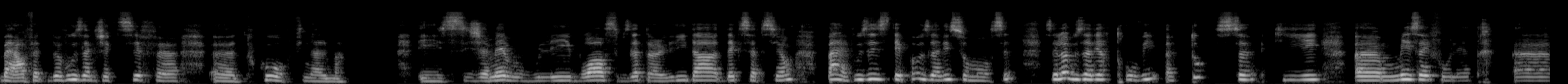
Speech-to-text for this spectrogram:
Ben, en fait, de vos objectifs euh, euh, tout court, finalement. Et si jamais vous voulez voir si vous êtes un leader d'exception, ben, vous n'hésitez pas, vous allez sur mon site. C'est là que vous allez retrouver euh, tout ce qui est mes infolettres, euh,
